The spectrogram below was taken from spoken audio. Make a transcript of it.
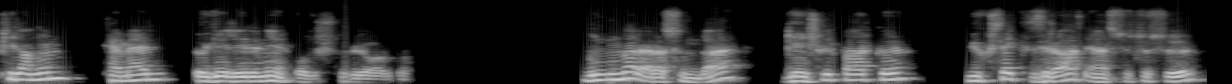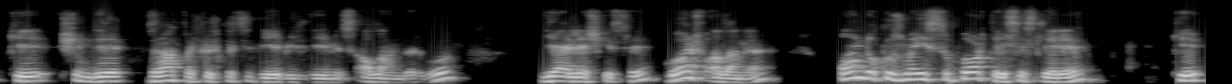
planın temel ögelerini oluşturuyordu. Bunlar arasında Gençlik Parkı, Yüksek Ziraat Enstitüsü ki şimdi Ziraat Fakültesi diye bildiğimiz alandır bu, yerleşkesi, golf alanı, 19 Mayıs spor tesisleri ki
